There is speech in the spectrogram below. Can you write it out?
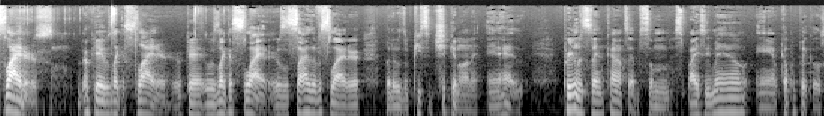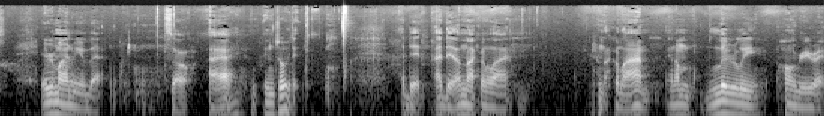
sliders. Okay, it was like a slider. Okay, it was like a slider. It was the size of a slider, but it was a piece of chicken on it, and it had pretty much the same concept: some spicy mayo and a couple pickles. It reminded me of that, so I enjoyed it. I did. I did. I'm not gonna lie. I'm not gonna lie. I'm, and I'm literally hungry right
